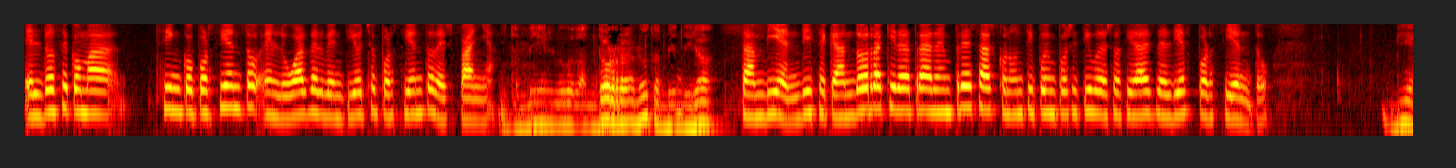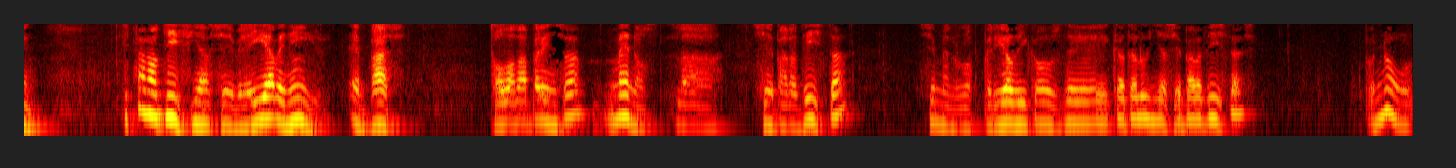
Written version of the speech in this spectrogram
el 12,5% en lugar del 28% de España. Y también luego de Andorra, ¿no? También dirá. También dice que Andorra quiere atraer a empresas con un tipo impositivo de sociedades del 10%. Bien. Esta noticia se veía venir es más, toda la prensa, menos la separatista, menos los periódicos de Cataluña separatistas, pues no,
